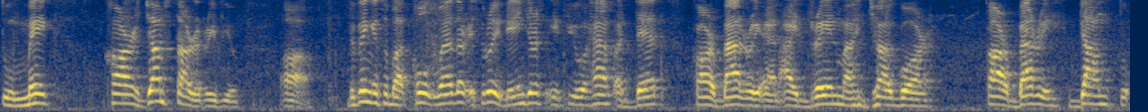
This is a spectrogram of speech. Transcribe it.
to make car jump starter review. Uh, the thing is about cold weather, it's really dangerous if you have a dead car battery and I drain my Jaguar car battery down to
